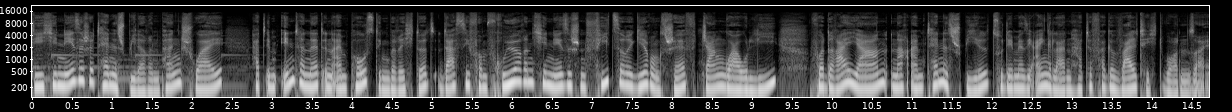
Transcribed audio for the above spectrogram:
Die chinesische Tennisspielerin Peng Shuai hat im Internet in einem Posting berichtet, dass sie vom früheren chinesischen Vizeregierungschef Zhang Guaoli vor drei Jahren nach einem Tennisspiel, zu dem er sie eingeladen hatte, vergewaltigt worden sei.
